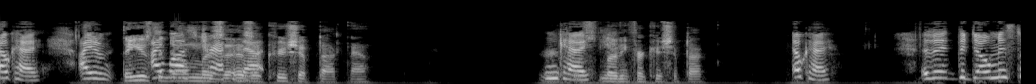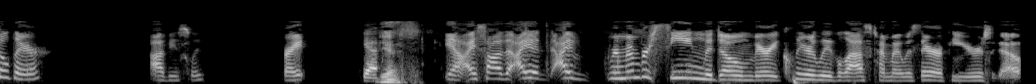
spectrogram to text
Okay. I They use the lost dome as, a, as a cruise ship dock now. Okay. It's loading for a cruise ship dock. okay. The the dome is still there. Obviously. Right? Yes. Yes. Yeah, I saw that. I I remember seeing the dome very clearly the last time I was there a few years ago.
